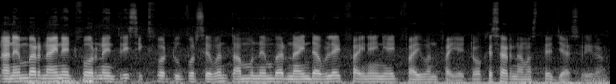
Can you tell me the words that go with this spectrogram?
నా number nine eight four nine three six four two four seven. తమ్ము number nine double eight five nine eight five one five eight. Okay sir. నమస్తే. జయ శ్రీరామ్.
